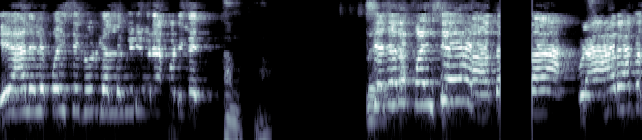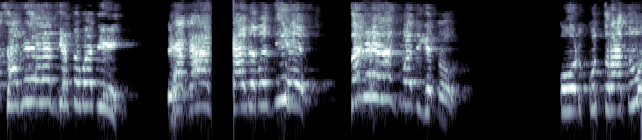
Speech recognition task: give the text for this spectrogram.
हे आलेले पैसे घेऊन गेले व्हिडिओ रेकॉर्डिंग थांब. हा. त्याच्याकडे पैसे आता अरे आता सगळ्यालाच घेतो मध्ये ह्या काय आहे सगळ्यालाच मध्ये घेतो. कोण कुत्रा तू?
